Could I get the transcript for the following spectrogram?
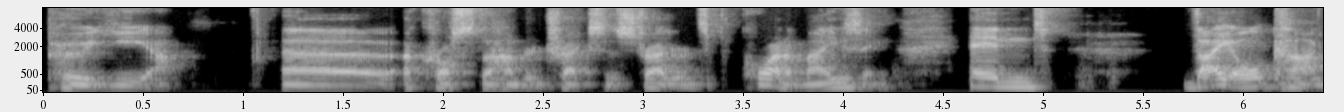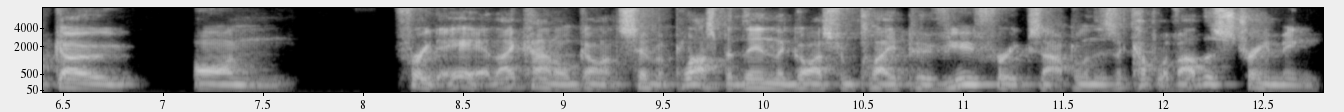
per year uh, across the 100 tracks in Australia. It's quite amazing. And they all can't go on free to air. They can't all go on Seven Plus, but then the guys from Clay Per View, for example, and there's a couple of other streaming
